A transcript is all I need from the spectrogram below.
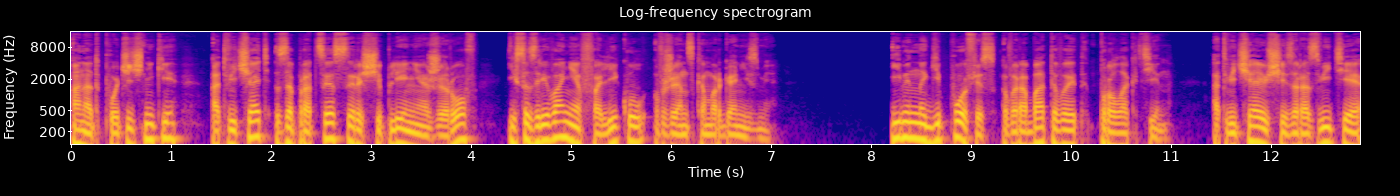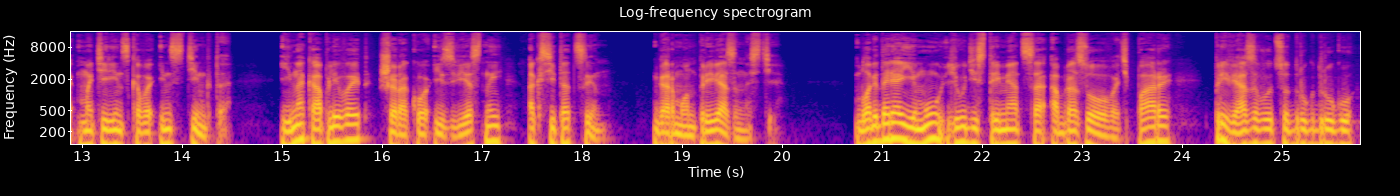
А надпочечники — отвечать за процессы расщепления жиров и созревания фолликул в женском организме. Именно гипофиз вырабатывает пролактин — отвечающий за развитие материнского инстинкта, и накапливает широко известный окситоцин, гормон привязанности. Благодаря ему люди стремятся образовывать пары, привязываются друг к другу,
